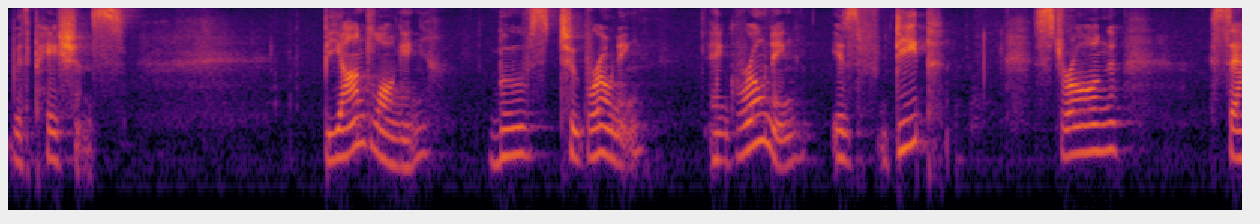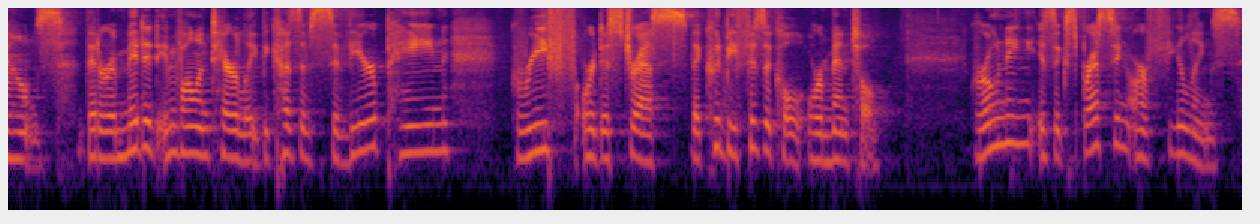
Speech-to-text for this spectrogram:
with patience. Beyond longing moves to groaning, and groaning is deep, strong sounds that are emitted involuntarily because of severe pain, grief, or distress that could be physical or mental. Groaning is expressing our feelings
